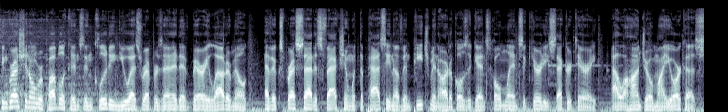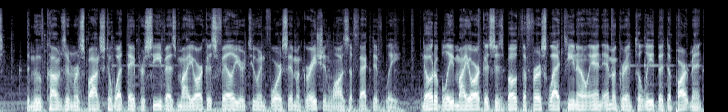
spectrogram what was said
Congressional Republicans, including U.S. Representative Barry Loudermilk, have expressed satisfaction with the passing of impeachment articles against Homeland Security Secretary Alejandro Mayorkas. The move comes in response to what they perceive as Mayorkas' failure to enforce immigration laws effectively. Notably, Mayorkas is both the first Latino and immigrant to lead the department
